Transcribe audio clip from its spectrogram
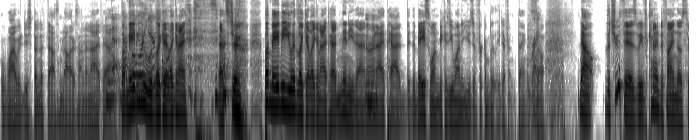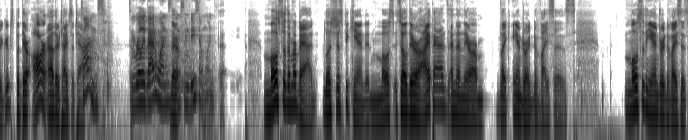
why would you spend a thousand dollars on an iPad? That- but maybe you would look at like an i. That's true. But maybe you would look at like an iPad Mini then, or an Mhm. iPad, the base one, because you want to use it for completely different things. Right. So now the truth is, we've kind of defined those three groups, but there are other types of tablets. tons, some really bad ones There- and some decent ones. most of them are bad. Let's just be candid. Most so there are iPads and then there are like Android devices. Most of the Android devices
